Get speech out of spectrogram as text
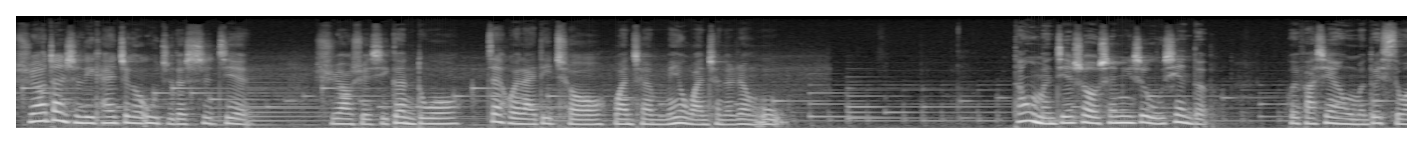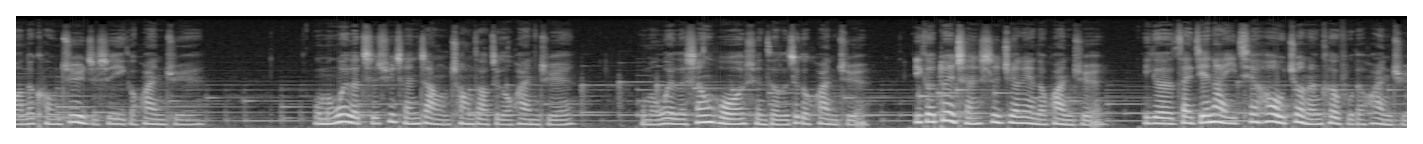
需要暂时离开这个物质的世界，需要学习更多，再回来地球完成没有完成的任务。当我们接受生命是无限的。会发现，我们对死亡的恐惧只是一个幻觉。我们为了持续成长，创造这个幻觉；我们为了生活，选择了这个幻觉，一个对城市眷恋的幻觉，一个在接纳一切后就能克服的幻觉。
